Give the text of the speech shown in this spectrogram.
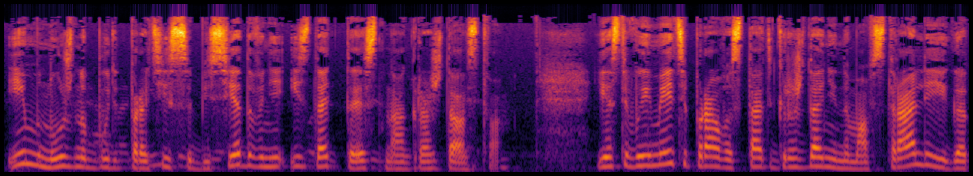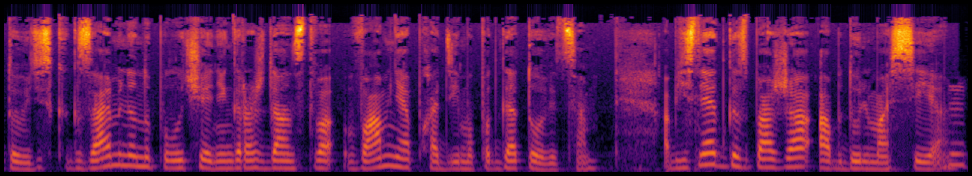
Им нужно будет пройти собеседование и сдать тест на гражданство. Если вы имеете право стать гражданином Австралии и готовитесь к экзамену на получение гражданства, вам необходимо подготовиться, объясняет госпожа Абдуль Масия.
